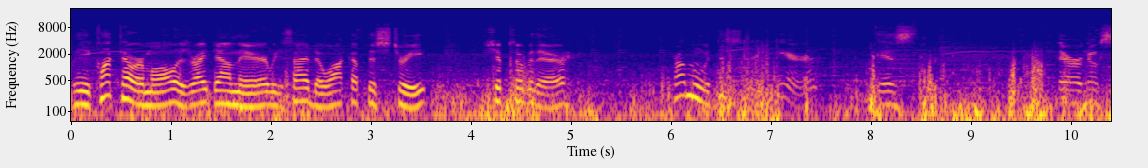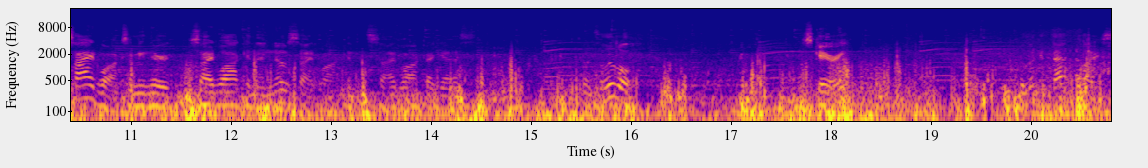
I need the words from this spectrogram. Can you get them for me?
The Clock Tower Mall is right down there. We decided to walk up this street. Ship's over there. The problem with this street here is there are no sidewalks. I mean, there's sidewalk and then no sidewalk and then sidewalk, I guess. So it's a little scary. But look at that place.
